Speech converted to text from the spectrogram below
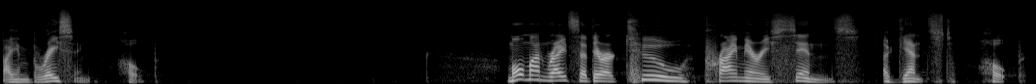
by embracing hope. Moltmann writes that there are two primary sins against hope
